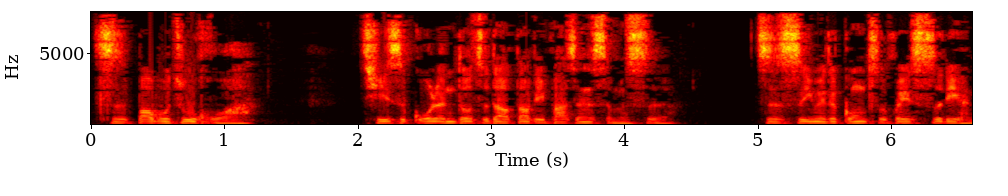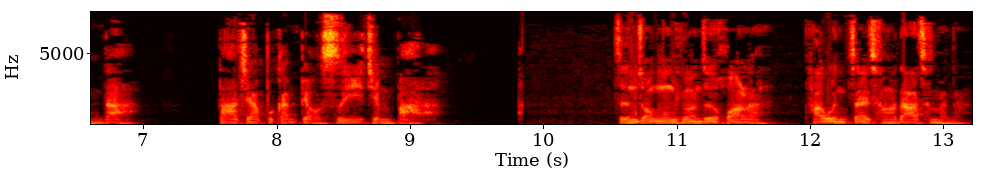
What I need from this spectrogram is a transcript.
纸包不住火啊，其实国人都知道到底发生什么事了。只是因为这公子辉势力很大，大家不敢表示意见罢了。郑庄公听完这话呢，他问在场的大臣们呢：“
